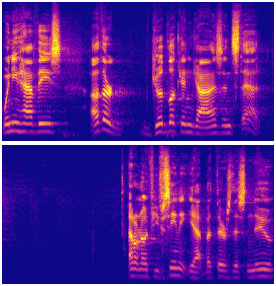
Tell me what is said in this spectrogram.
when you have these other good looking guys instead? I don't know if you've seen it yet, but there's this new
